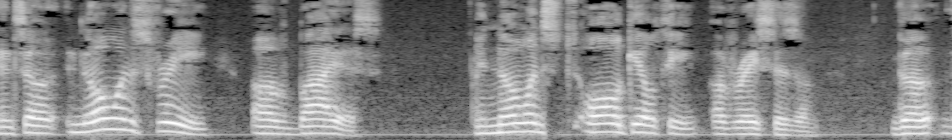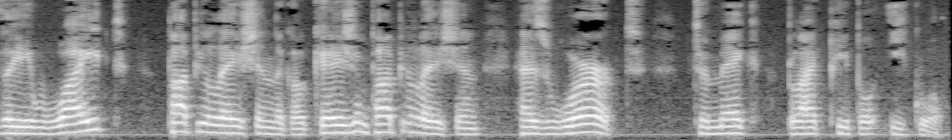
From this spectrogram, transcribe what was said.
And so no one's free of bias and no one's all guilty of racism. The the white population, the Caucasian population has worked to make black people equal.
